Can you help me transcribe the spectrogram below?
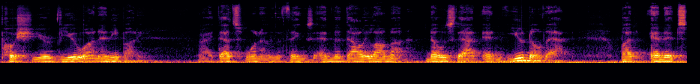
push your view on anybody, right? That's one of the things, and the Dalai Lama knows that, and you know that. But, and it's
